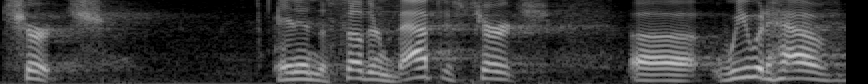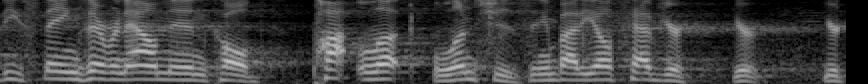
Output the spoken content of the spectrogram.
church. And in the Southern Baptist church, uh, we would have these things every now and then called potluck lunches. Anybody else have your, your, your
